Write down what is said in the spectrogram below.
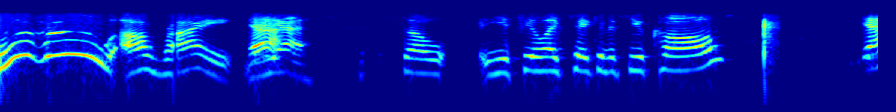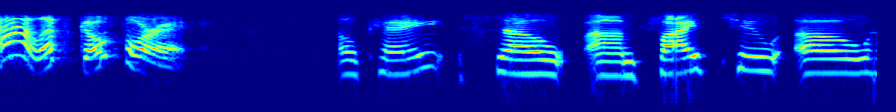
Woohoo! All right. Yeah. Yes. So you feel like taking a few calls? Yeah, let's go for it. Okay. So um, five two zero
